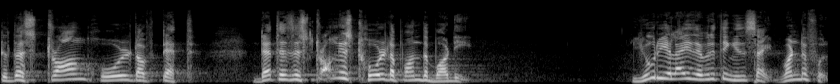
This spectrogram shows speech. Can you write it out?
to the stronghold of death. Death is the strongest hold upon the body. You realize everything inside. Wonderful.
